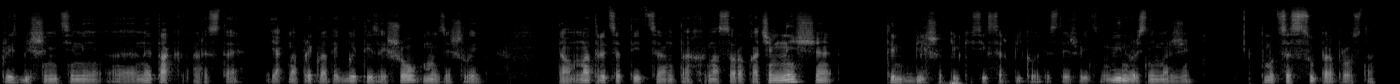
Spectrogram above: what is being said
при збільшенні ціни е, не так росте. Як, наприклад, якби ти зайшов, ми зайшли там на 30 центах, на 40, чим нижче, тим більша кількість XRP, коли ти стоїш в інверсній мережі. Тому це супер просто.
